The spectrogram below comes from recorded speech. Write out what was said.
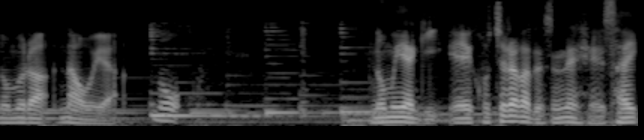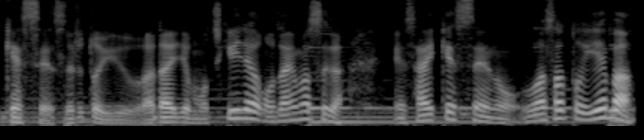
野村直哉の野村木、えー、こちらがですね、再結成するという話題で持ちきりではございますが、再結成の噂といえば、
